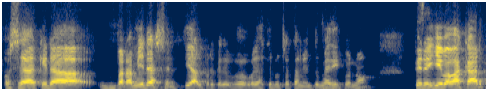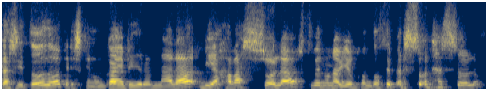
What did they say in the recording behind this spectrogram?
o sea, que era, para mí era esencial, porque voy a hacer un tratamiento médico, ¿no? Pero llevaba cartas y todo, pero es que nunca me pidieron nada. Viajaba sola, estuve en un avión con 12 personas solo,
